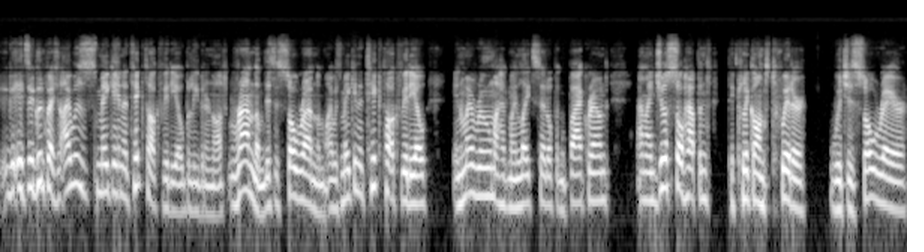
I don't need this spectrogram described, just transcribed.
it's a good question. I was making a TikTok video, believe it or not. Random. This is so random. I was making a TikTok video in my room. I had my lights set up in the background, and I just so happened to click onto Twitter, which is so rare.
